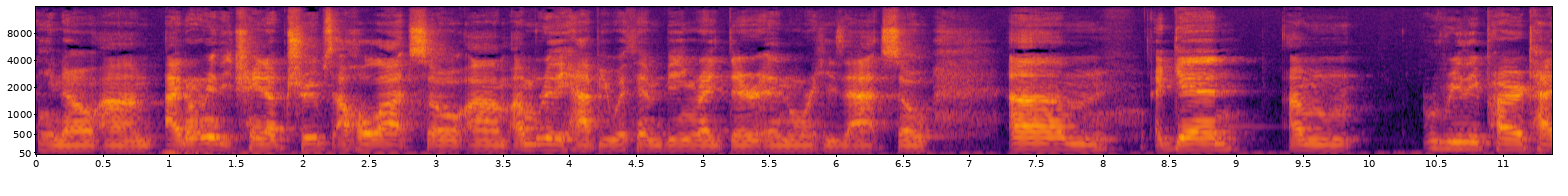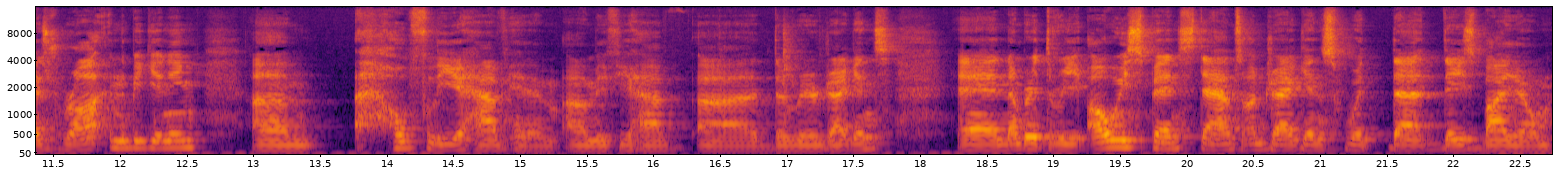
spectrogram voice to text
you know um, I don't really train up troops a whole lot so um, I'm really happy with him being right there and where he's at. So um, again I'm really prioritized rot in the beginning. Um, hopefully you have him um, if you have uh, the rare dragons. And number three, always spend stamps on dragons with that day's biome.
